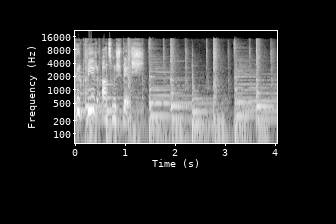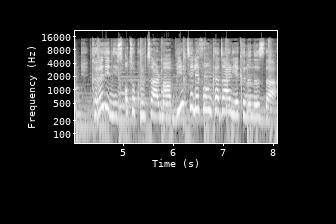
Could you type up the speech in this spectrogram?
41 65 Karadeniz Otokurtarma bir telefon kadar yakınınızda.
